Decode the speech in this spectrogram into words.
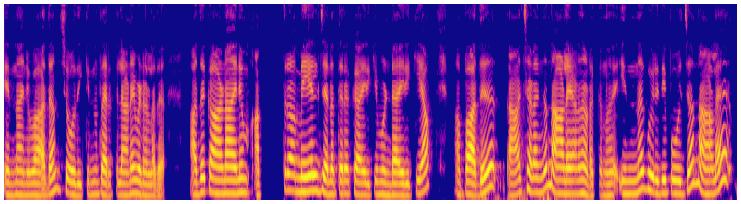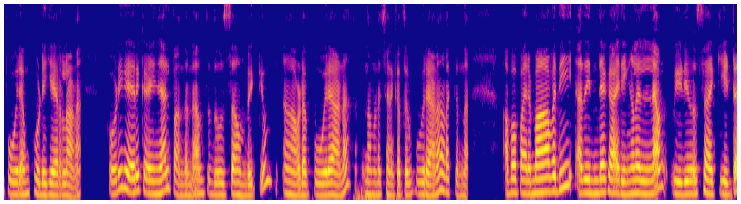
എന്ന അനുവാദം ചോദിക്കുന്ന തരത്തിലാണ് ഇവിടെ ഉള്ളത്. അത് കാണാനും അത്ര മേൽ ജനത്തിരക്കായിരിക്കും ഉണ്ടായിരിക്കുക. അപ്പോൾ അത് ആ ചടങ്ങ് നാളെയാണ് നടക്കുന്നത്. ഇന്ന് ഗുരുതി പൂജ നാളെ പൂരം കൊടി കയറലാണ് കൊടി കയറി കഴിഞ്ഞാൽ പന്ത്രണ്ടാമത്തെ ദിവസം ആകുമ്പോഴേക്കും അവിടെ പൂരമാണ് നമ്മുടെ ചെനക്കത്തൂർ പൂരമാണ് നടക്കുന്നത്. അപ്പോൾ പരമാവധി അതിന്റെ കാര്യങ്ങളെല്ലാം വീഡിയോസ് ആക്കിയിട്ട്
